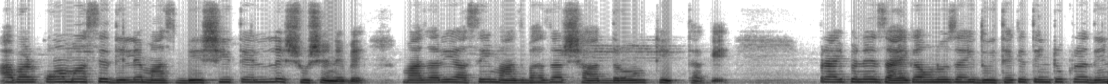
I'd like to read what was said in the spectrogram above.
আবার কম আছে দিলে মাছ বেশি তেল শুষে নেবে। মাঝারি আছেই মাছ ভাজার স্বাদ, রং ঠিক থাকে। ফ্রাই প্যানে জায়গা অনুযায়ী দুই থেকে তিন টুকরা দিন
